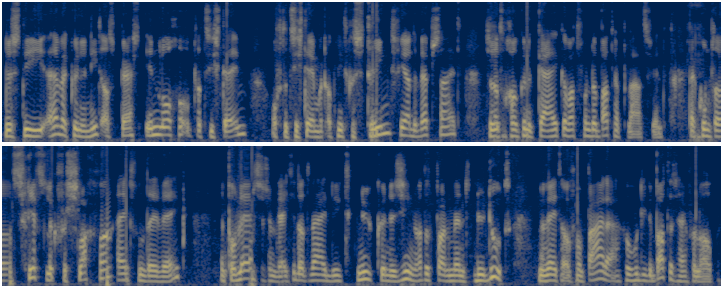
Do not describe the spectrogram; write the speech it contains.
Dus die, hè, wij kunnen niet als pers inloggen op dat systeem. Of dat systeem wordt ook niet gestreamd via de website. Zodat we gewoon kunnen kijken wat voor een debat er plaatsvindt. Daar komt dan een schriftelijk verslag van eind van de week. Het probleem is dus een beetje dat wij niet nu kunnen zien wat het parlement nu doet. We weten over een paar dagen hoe die debatten zijn verlopen.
